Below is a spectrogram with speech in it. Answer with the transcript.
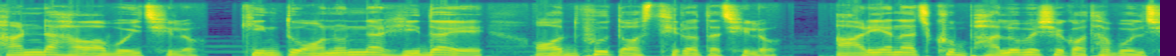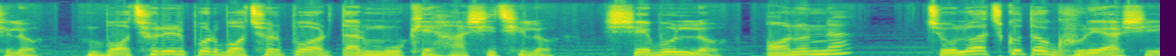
ঠান্ডা হাওয়া বইছিল, কিন্তু অনন্যার হৃদয়ে অদ্ভুত অস্থিরতা ছিল। আরিয়ান আজ খুব ভালোবেসে কথা বলছিল। বছরের পর বছর পর তার মুখে হাসি ছিল। সে বলল, অনন্যা, চলো আজ কোথাও ঘুরে আসি।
